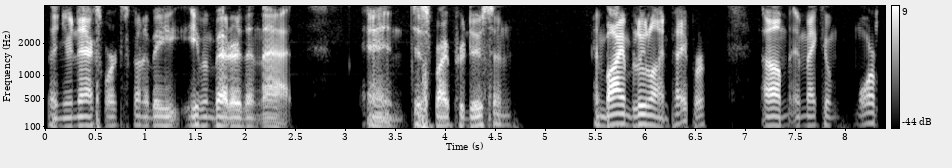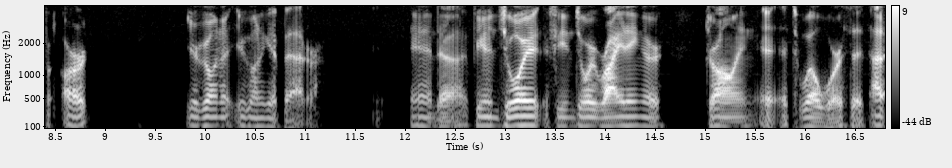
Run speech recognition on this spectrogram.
Then your next work is going to be even better than that. And just by producing and buying blue line paper um, and making more art, you're going to you're going to get better. And uh, if you enjoy it, if you enjoy writing or drawing, it, it's well worth it. I,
